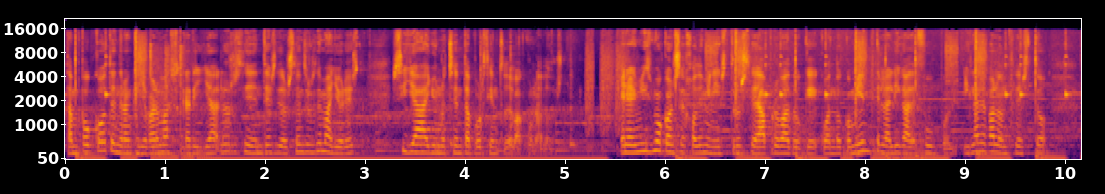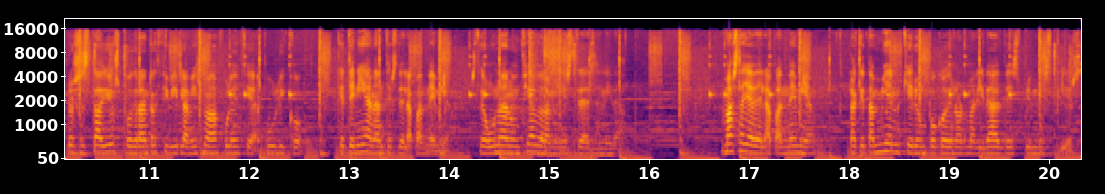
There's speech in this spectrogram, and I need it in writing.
Tampoco tendrán que llevar mascarilla los residentes de los centros de mayores si ya hay un 80% de vacunados. En el mismo Consejo de Ministros se ha aprobado que cuando comience la Liga de Fútbol y la de baloncesto, los estadios podrán recibir la misma afluencia de público que tenían antes de la pandemia, según ha anunciado la ministra de Sanidad. Más allá de la pandemia, la que también quiere un poco de normalidad es Britney Spears.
